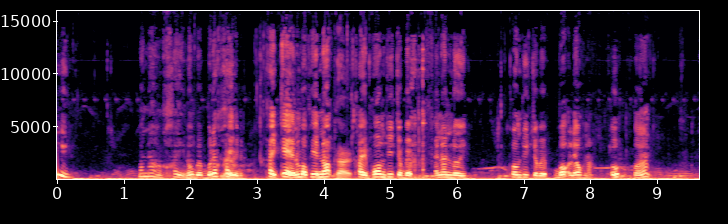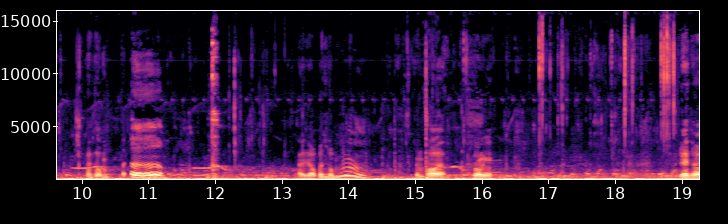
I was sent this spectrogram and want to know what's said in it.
ยมันน่าไข่เนาะแบบบ่ได้ไข่ไข่แก่นะบอกเพียนเนาะใช่ไข่พร้อมที่จะแบบไอ้นั่นเลย พร้อมที่จะแบบเบาะแล้วนะเออเพราะฉะนั้นผสม เออใส่ยอผสมอืมหลวงพ่อช่วงนี้ เรื่องโทร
